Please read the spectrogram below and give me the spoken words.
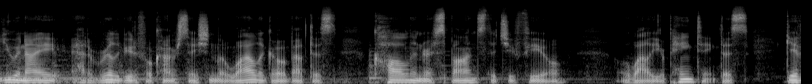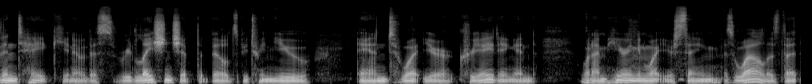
You and I had a really beautiful conversation a little while ago about this call and response that you feel while you're painting, this give and take, you know, this relationship that builds between you and what you're creating. And what I'm hearing and what you're saying as well is that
